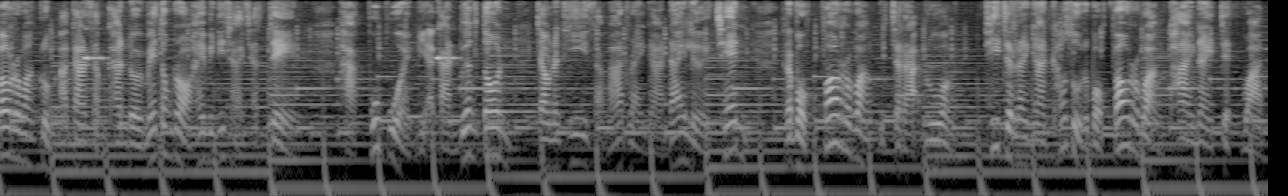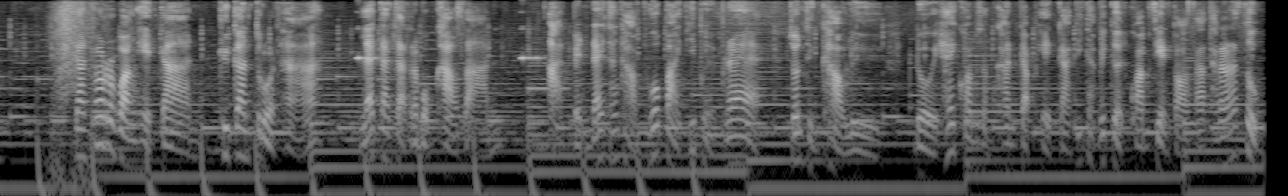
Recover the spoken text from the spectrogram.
เฝ้าระวังกลุ่มอาการสำคัญโดยไม่ต้องรอให้วินิจฉัยชัดเจน หากผู้ป่วยมีอาการเบื้องต้น เจ้าหน้าที่สามารถรายงานได้เลย เช่น ระบบเฝ้าระวังอุจจาระร่วง ที่จะรายงานเข้าสู่ระบบเฝ้าระวังภายใน 7 วัน การเฝ้าระวังเหตุการณ์ คือการตรวจหา และการจัดระบบข่าวสาร อาจเป็นได้ทั้งข่าวทั่วไปที่เผยแพร่ จนถึงข่าวลือ โดยให้ความสำคัญกับเหตุการณ์ที่ทำให้เกิดความเสี่ยงต่อสาธารณสุข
